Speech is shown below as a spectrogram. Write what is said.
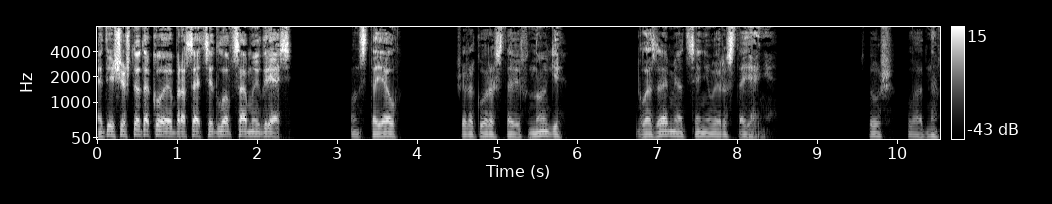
Это еще что такое, бросать седло в самую грязь? Он стоял, широко расставив ноги, глазами оценивая расстояние. Что ж, ладно.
